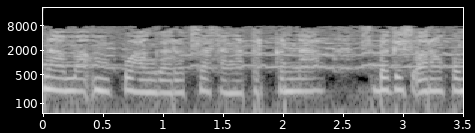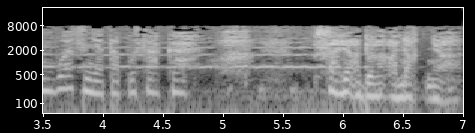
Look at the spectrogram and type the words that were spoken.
Nama Empu Hanggareksa sangat terkenal sebagai seorang pembuat senjata pusaka. Saya adalah anaknya.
